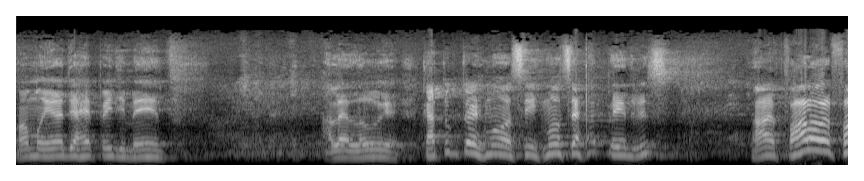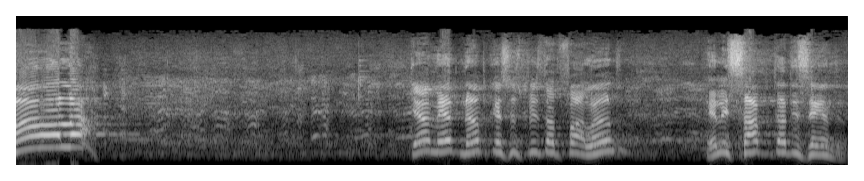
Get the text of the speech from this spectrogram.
Uma manhã de arrependimento. Aleluia. Catuca teu irmão assim, irmão, se arrepende, viu? Ah, fala, fala! Tenha medo não, porque se o Espírito está falando, ele sabe o que está dizendo.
